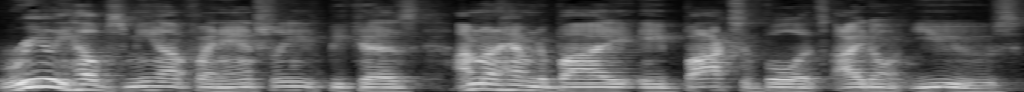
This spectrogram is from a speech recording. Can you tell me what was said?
really helps me out financially because I'm not having to buy a box of bullets I don't use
